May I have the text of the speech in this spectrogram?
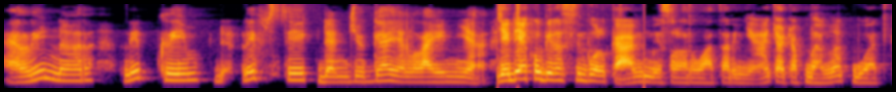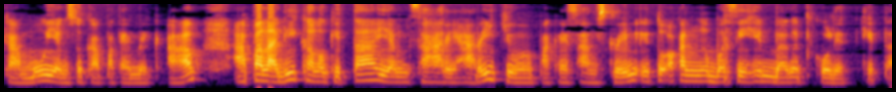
eyeliner, lip cream, lipstick dan juga yang lainnya. Jadi aku bisa simpulkan micellar waternya cocok banget buat kamu yang suka pakai make up apalagi kalau kita yang sehari-hari cuma pakai sunscreen itu akan ngebersihin banget kulit kita.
